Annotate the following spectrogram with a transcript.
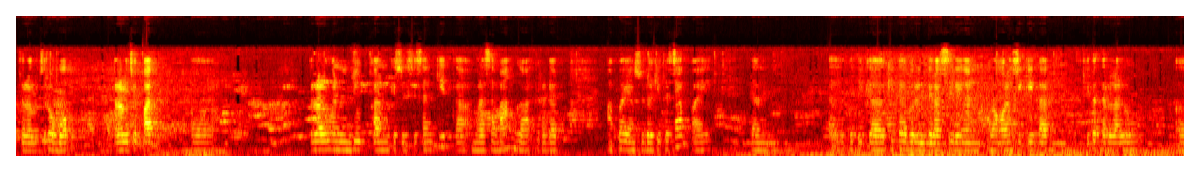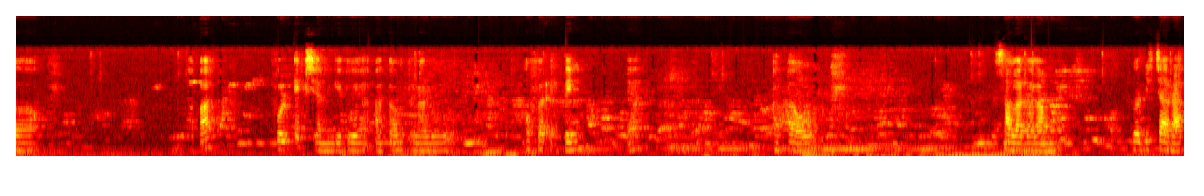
terlalu ceroboh terlalu cepat uh, terlalu menunjukkan kesuksesan kita merasa bangga terhadap apa yang sudah kita capai dan uh, ketika kita berinteraksi dengan orang-orang sekitar kita terlalu uh, apa full action gitu ya atau terlalu overacting ya. Atau salah dalam berbicara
